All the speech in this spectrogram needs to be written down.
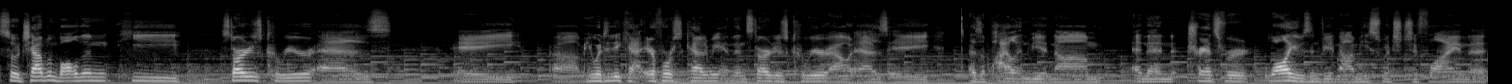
So Chaplain Baldwin, he started his career as a um, he went to the Air Force Academy and then started his career out as a as a pilot in Vietnam and then transferred while he was in Vietnam he switched to flying the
